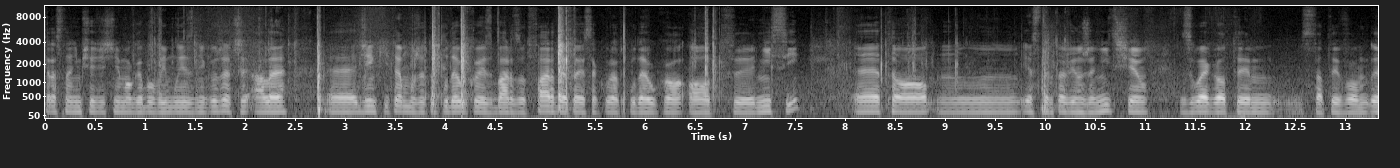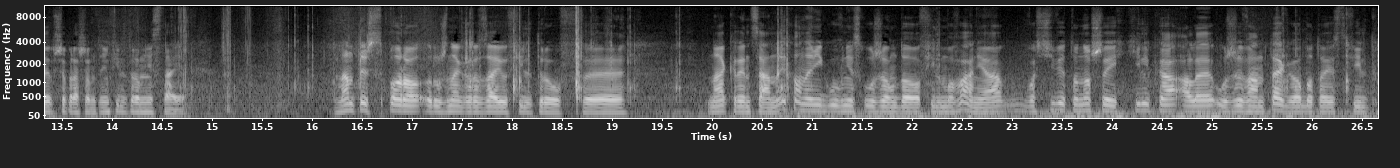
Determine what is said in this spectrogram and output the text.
Teraz na nim siedzieć nie mogę, bo wyjmuję z niego rzeczy, ale e, dzięki temu, że to pudełko jest bardzo twarde, to jest akurat pudełko od e, Nisi, e, to mm, jestem pewien, że nic się złego tym statywom, e, przepraszam, tym filtrom nie staje. Mam też sporo różnego rodzaju filtrów e, nakręcanych. One mi głównie służą do filmowania. Właściwie to noszę ich kilka, ale używam tego, bo to jest filtr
